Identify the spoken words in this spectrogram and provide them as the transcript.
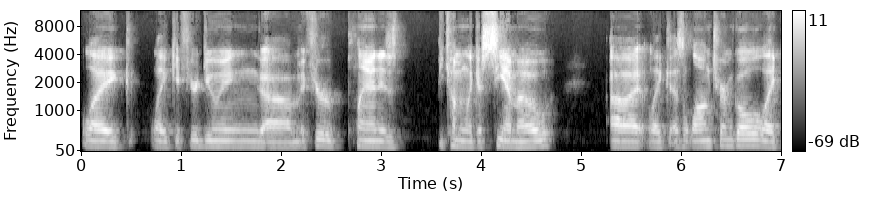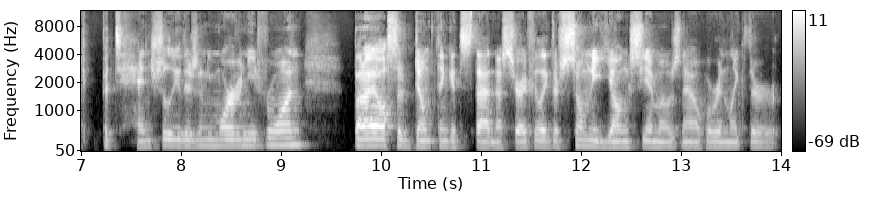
Like like if you're doing um, if your plan is becoming like a cmo uh, like as a long-term goal like potentially there's to be more of a need for one. But i also don't think it's that necessary. I feel like there's so many young cmos now who are in like their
